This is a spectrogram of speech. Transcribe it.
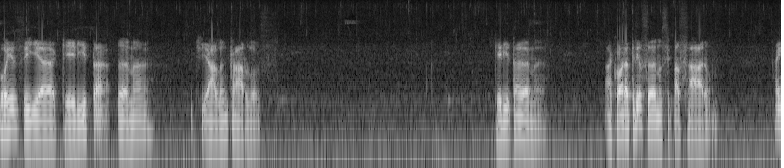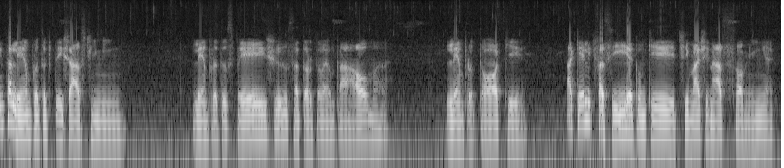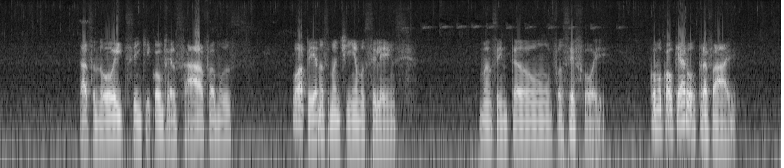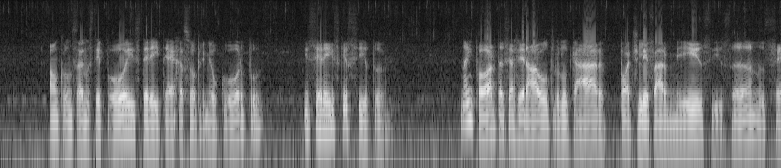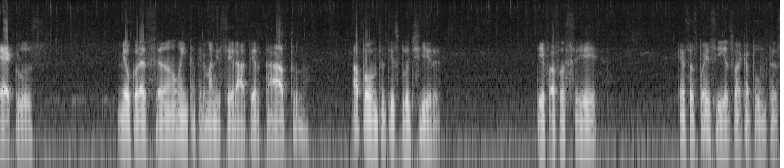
Poesia Querida Ana de Alan Carlos. Querida Ana, agora três anos se passaram. Ainda lembro do que deixaste em mim. Lembro dos beijos, a torturando a alma. Lembro o toque aquele que fazia com que te imaginasse só minha, das noites em que conversávamos ou apenas mantínhamos silêncio. Mas então você foi, como qualquer outra vai. Alguns anos depois terei terra sobre meu corpo e serei esquecido. Não importa se haverá outro lugar, pode levar meses, anos, séculos. Meu coração ainda permanecerá apertado a ponto de explodir. Devo a você essas poesias vagabundas.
